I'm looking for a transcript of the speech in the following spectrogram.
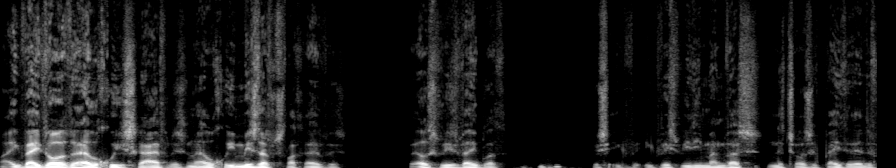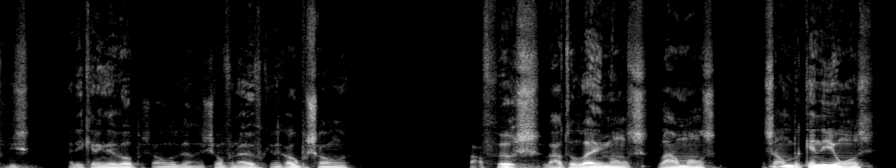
Maar ik weet wel dat het een hele goede schrijver is. Een hele goede misdaadverslaggever is. Voor Elsevries Weekblad. Dus ik, ik wist wie die man was. Net zoals ik Peter de Vries. En die ken ik daar wel persoonlijk dan. John van Heuvel ken ik ook persoonlijk. Paul Vurs, Wouter Leemans, Laumans. Dat zijn allemaal bekende jongens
